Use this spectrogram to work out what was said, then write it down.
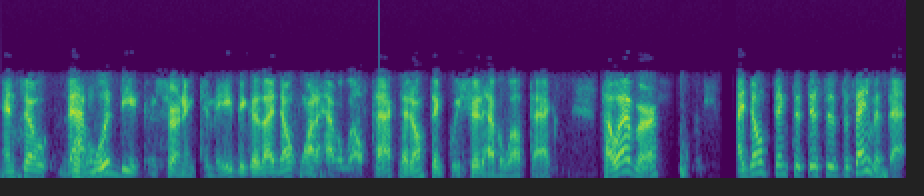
And so that mm-hmm. would be concerning to me because I don't want to have a wealth tax. I don't think we should have a wealth tax. However, I don't think that this is the same as that.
